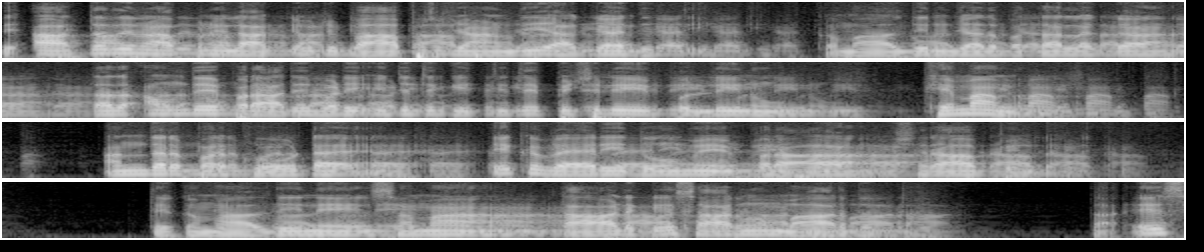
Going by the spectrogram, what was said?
ਤੇ ਆਦਰ ਦੇ ਨਾਲ ਆਪਣੇ ਇਲਾਕੇ ਵਿੱਚ ਵਾਪਸ ਜਾਣ ਦੀ ਆਗਿਆ ਦਿੱਤੀ। ਕਮਾਲ ਦੀ ਨੂੰ ਜਦ ਪਤਾ ਲੱਗਾ ਤਦ ਆਉਂਦੇ ਭਰਾ ਦੀ ਬੜੀ ਇੱਜ਼ਤ ਕੀਤੀ ਤੇ ਪਿਛਲੀ ਭੁੱਲੀ ਨੂੰ ਖਿਮਾ ਮੰਗੀ। ਅੰਦਰ ਪਰ ਖੋਟ ਹੈ, ਇੱਕ ਵੈਰੀ ਦੋਵੇਂ ਭਰਾ ਸ਼ਰਾਬ ਪੀਂਦਾ ਤੇ ਕਮਾਲਦੀ ਨੇ ਸਮਾਂ ਤਾੜ ਕੇ ਸਾਰ ਨੂੰ ਮਾਰ ਦਿੱਤਾ। ਤਾਂ ਇਸ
